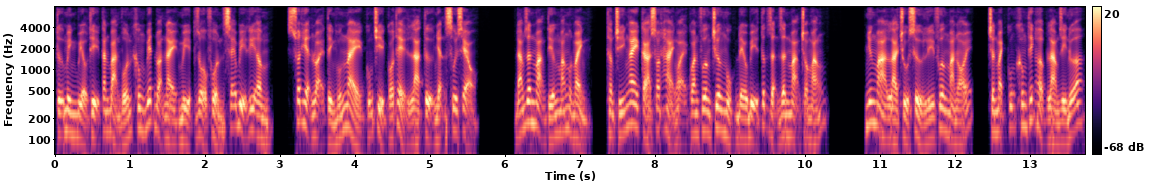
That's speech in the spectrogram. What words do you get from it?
tự mình biểu thị căn bản vốn không biết đoạn này mịt rộ phồn sẽ bị ghi âm, xuất hiện loại tình huống này cũng chỉ có thể là tự nhận xui xẻo. Đám dân mạng tiếng mắng một mảnh, thậm chí ngay cả sót hải ngoại quan phương trương mục đều bị tức giận dân mạng cho mắng. Nhưng mà là chủ xử lý phương mà nói, trần mạch cũng không thích hợp làm gì nữa,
